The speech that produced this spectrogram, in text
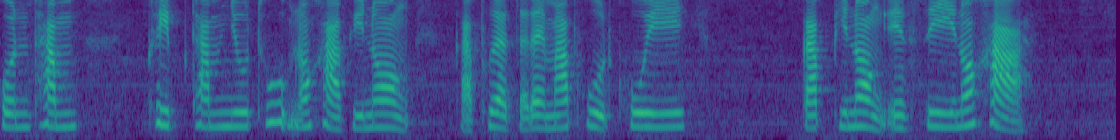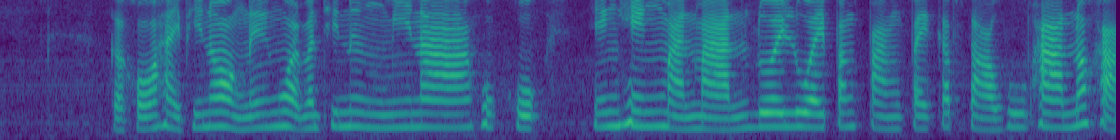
คนทำคลิปทำ YouTube เนาะค่ะพี่น้องกับเพื่อจะได้มาพูดคุย กับพี่น้อง FC เนาะค่ะก็ขอให้พี่น้องในงวดวันที่หนึ่งมีนาหกหกเฮงเฮงหมานหมานรวยรวยปังปังไปกับสาวผู้พานเนาะค่ะ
